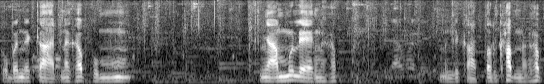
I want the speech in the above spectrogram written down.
ก็บรรยากาศนะครับ ผมยามมื้อแรงนะครับบรรยากาศตอนค่ำนะครับ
